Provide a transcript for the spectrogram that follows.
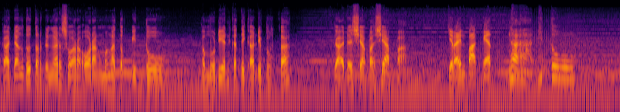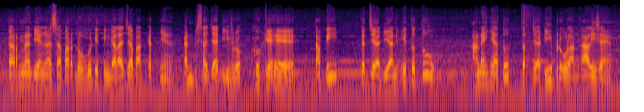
Kadang tuh terdengar suara orang mengetuk pintu. Kemudian ketika dibuka, gak ada siapa-siapa. Kirain paket. Nah itu. Karena dia nggak sabar nunggu ditinggal aja paketnya. Kan bisa jadi bro. Oke. Tapi kejadian itu tuh anehnya tuh terjadi berulang kali Sen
